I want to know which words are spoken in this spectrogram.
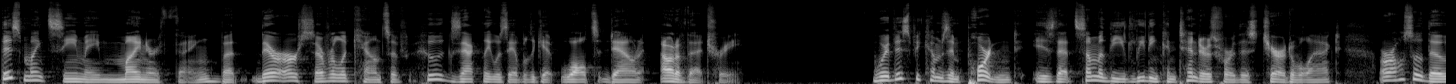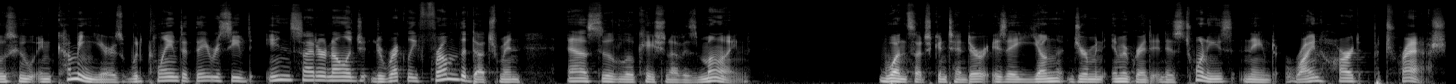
This might seem a minor thing, but there are several accounts of who exactly was able to get Waltz down out of that tree. Where this becomes important is that some of the leading contenders for this charitable act are also those who, in coming years, would claim that they received insider knowledge directly from the Dutchman as to the location of his mine. One such contender is a young German immigrant in his 20s named Reinhard Petrasch,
